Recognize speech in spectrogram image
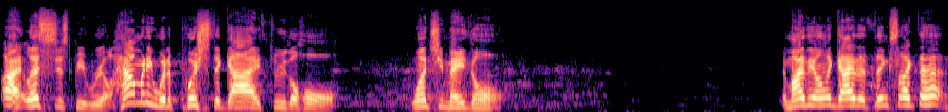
All right, let's just be real. How many would have pushed the guy through the hole once you made the hole? Am I the only guy that thinks like that?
